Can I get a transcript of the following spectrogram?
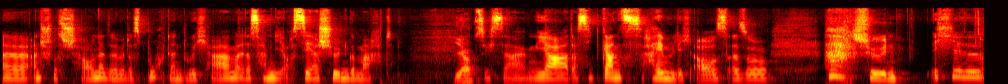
äh, Anschluss schauen, also wenn wir das Buch dann durch haben, weil das haben die auch sehr schön gemacht, ja. muss ich sagen. Ja, das sieht ganz heimlich aus. Also, ach, schön. Ich, äh,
